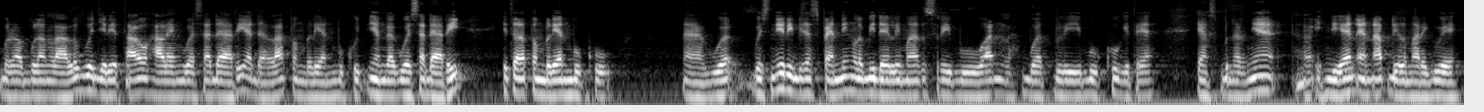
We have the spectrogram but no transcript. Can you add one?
beberapa bulan lalu gue jadi tahu hal yang gue sadari adalah pembelian buku. Yang gak gue sadari itu adalah pembelian buku. Nah gue gue sendiri bisa spending lebih dari 500 ribuan lah buat beli buku gitu ya. Yang sebenarnya uh, Indian end up di lemari gue.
